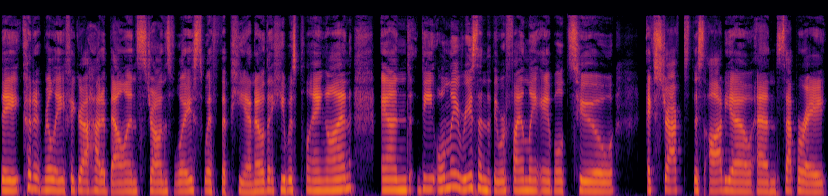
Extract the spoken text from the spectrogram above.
they couldn't really figure out how to balance John's voice with the piano that he was playing on. And the only reason that they were finally able to extract this audio and separate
